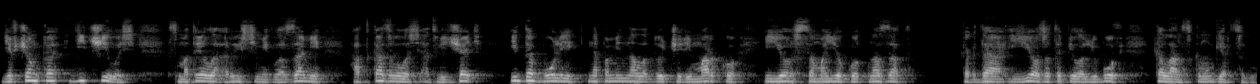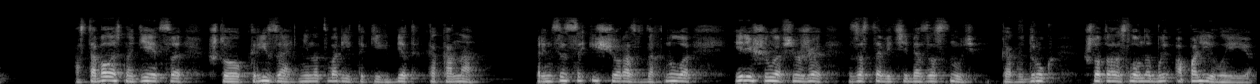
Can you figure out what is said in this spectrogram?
Девчонка дичилась, смотрела рысьими глазами, отказывалась отвечать и до боли напоминала дочери Марко ее самое год назад, когда ее затопила любовь к аланскому герцогу. Оставалось надеяться, что Криза не натворит таких бед, как она, Принцесса еще раз вздохнула и решила все же заставить себя заснуть, как вдруг что-то словно бы опалило ее.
